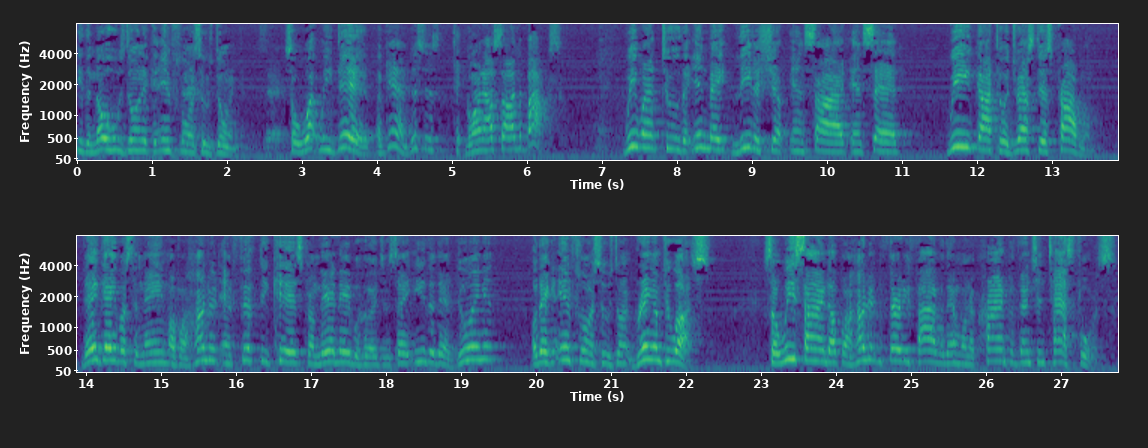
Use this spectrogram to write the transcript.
either know who's doing it, can influence who's doing it. So what we did, again, this is t- going outside the box. We went to the inmate leadership inside and said, we got to address this problem. They gave us the name of 150 kids from their neighborhoods and say either they're doing it or they can influence who's doing it. Bring them to us. So we signed up 135 of them on a crime prevention task force.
